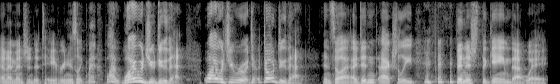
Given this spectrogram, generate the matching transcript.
and I mentioned it to Avery, and he was like, "Man, why? Why would you do that? Why would you ruin? It? Don't do that. And so I, I didn't actually finish the game that way.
